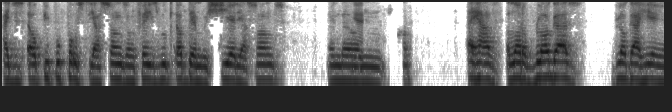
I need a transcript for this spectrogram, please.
I just help people post their songs on Facebook, help them reshare their songs, and um, I have a lot of bloggers, blogger here in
